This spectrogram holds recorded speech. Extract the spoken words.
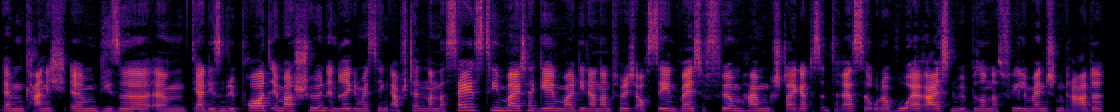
ähm, kann ich ähm, diese, ähm, ja, diesen Report immer schön in regelmäßigen Abständen an das Sales-Team weitergeben, weil die dann natürlich auch sehen, welche Firmen haben gesteigertes Interesse oder wo erreichen wir besonders viele Menschen gerade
